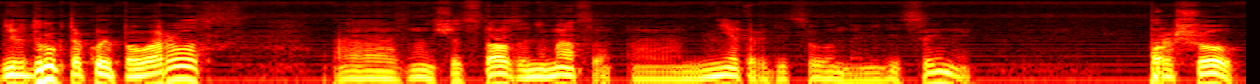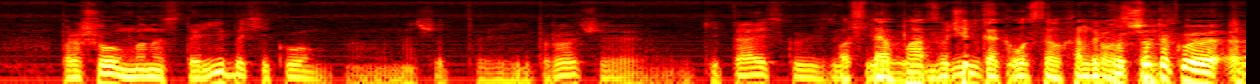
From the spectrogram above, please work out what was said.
И вдруг такой поворот, э, значит, стал заниматься э, нетрадиционной медициной, прошел, прошел монастыри босиком, э, значит, и прочее, китайскую изучил. Остеопат звучит как остеохондроз. Вот что такое э,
